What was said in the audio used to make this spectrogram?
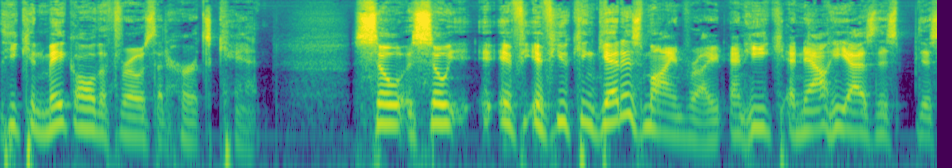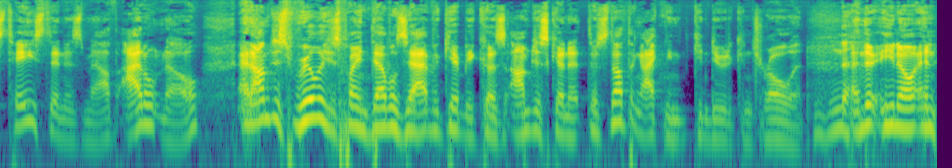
he can make all the throws that Hurts can't. So so if if you can get his mind right and he and now he has this this taste in his mouth, I don't know. And I'm just really just playing devil's advocate because I'm just gonna. There's nothing I can, can do to control it. And there, you know, and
